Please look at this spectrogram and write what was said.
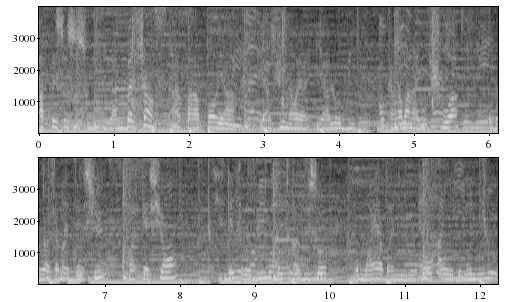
apesi yo susu la nouvelle chance par rapport ya, vie na oyo ya lobi. Tokangama na yeshua okozala jamais déçu. Baquestion nde tolobi boto na biso au moyen ya banuméro oyo bomoni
